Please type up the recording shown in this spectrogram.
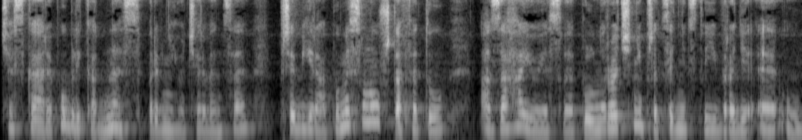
Česká republika dnes, 1. července, přebírá pomyslnou štafetu a zahajuje své půlroční předsednictví v Radě EU.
